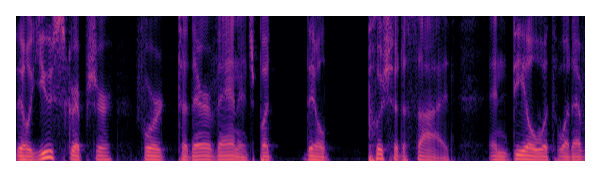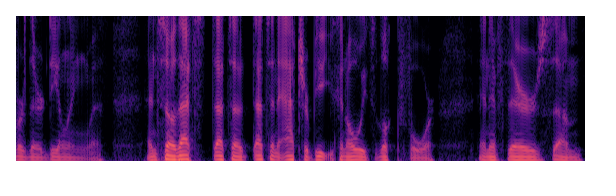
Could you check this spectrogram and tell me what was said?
They'll use scripture for to their advantage, but they'll push it aside and deal with whatever they're dealing with. And so that's that's a that's an attribute you can always look for. And if there's um,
